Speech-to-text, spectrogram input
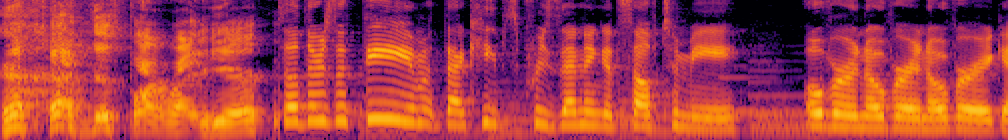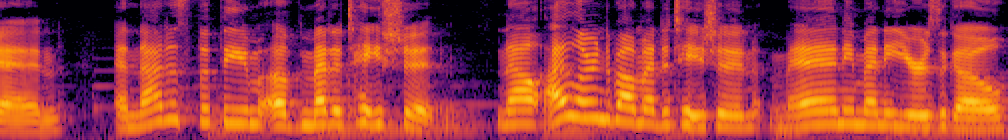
this part right here. So there's a theme that keeps presenting itself to me over and over and over again. And that is the theme of meditation. Now, I learned about meditation many, many years ago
